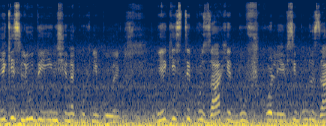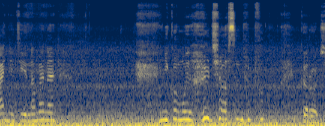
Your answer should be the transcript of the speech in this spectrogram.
Якісь люди інші на кухні були. Якийсь типу захід був в школі, і всі були зайняті. На мене нікому часу не було. Коротше.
